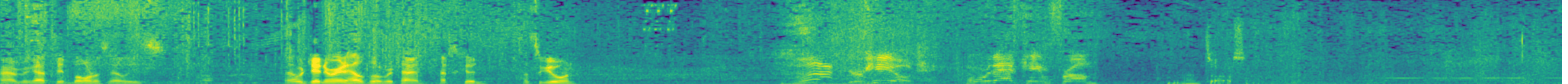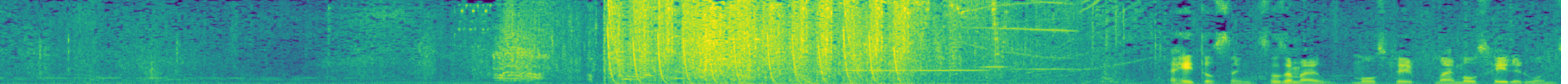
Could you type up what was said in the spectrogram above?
Alright, we got the bonus at least. Oh, we generate health over time. That's good. That's a good one. You're healed. Where that came from? That's awesome. I hate those things. Those are my most favorite, my most hated ones.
